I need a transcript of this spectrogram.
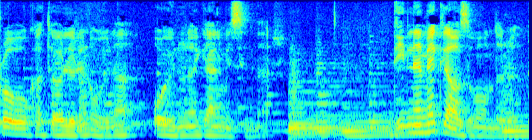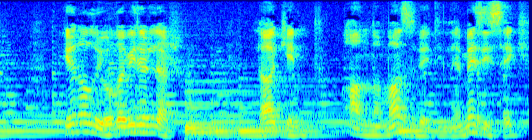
provokatörlerin oyuna, oyununa gelmesinler. Dinlemek lazım onları. Yanılıyor olabilirler. Lakin anlamaz ve dinlemez isek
